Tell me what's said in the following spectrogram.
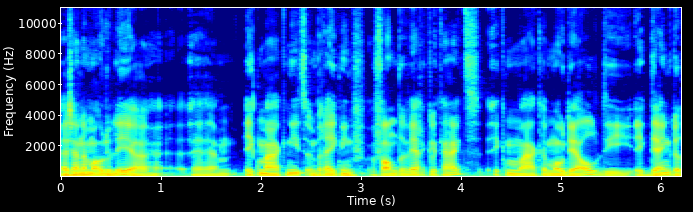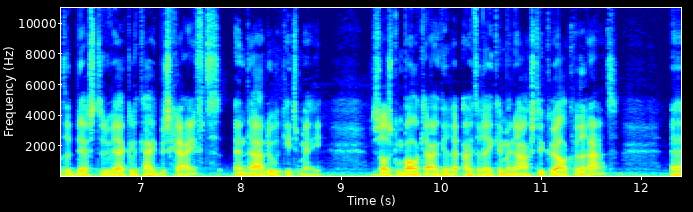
Wij zijn een modelleren. Ehm, ik maak niet een berekening van de werkelijkheid. Ik maak een model die ik denk dat het beste de werkelijkheid beschrijft. En daar doe ik iets mee. Dus als ik een balkje uitreken met een achtste kwadraat. Uh,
